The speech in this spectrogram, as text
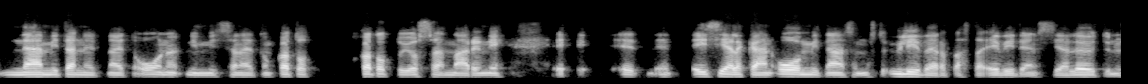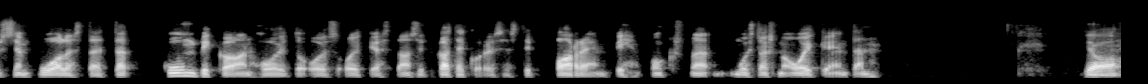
nämä, mitä näitä on, niin missä näitä on katsottu, katsottu jossain määrin, niin et, et, et, ei sielläkään ole mitään semmoista ylivertaista evidenssiä löytynyt sen puolesta, että kumpikaan hoito olisi oikeastaan sit kategorisesti parempi. Onko mä, muistaanko mä oikein tämän? Joo,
